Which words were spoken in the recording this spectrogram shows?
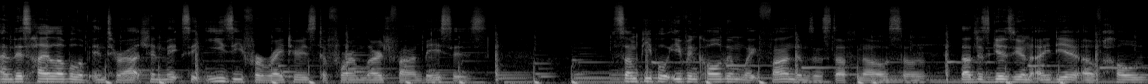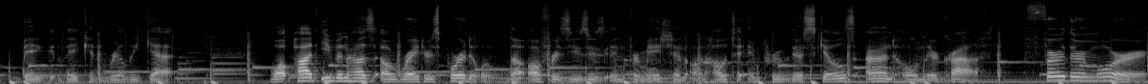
and this high level of interaction makes it easy for writers to form large fan bases. Some people even call them like fandoms and stuff now, so that just gives you an idea of how big they can really get. Wattpad even has a writer's portal that offers users information on how to improve their skills and hone their craft. Furthermore,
